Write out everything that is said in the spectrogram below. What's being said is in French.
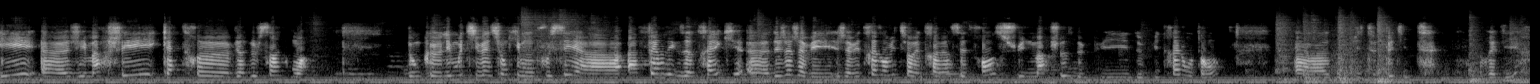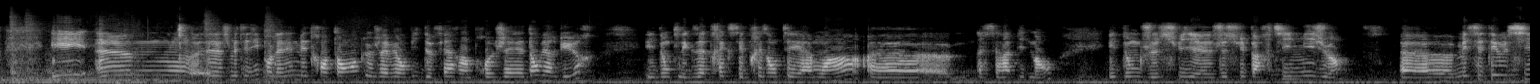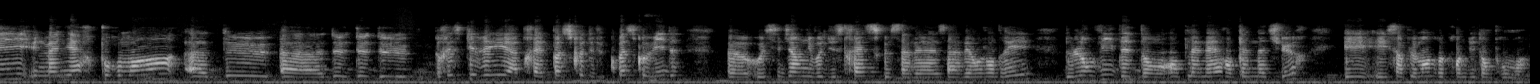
et j'ai marché 4,5 mois. Donc euh, les motivations qui m'ont poussé à, à faire l'Exatrek, euh, déjà j'avais j'avais très envie de faire une traversée de France. Je suis une marcheuse depuis depuis très longtemps, euh, depuis toute petite, on pourrait dire. Et euh, je m'étais dit pour l'année de mes 30 ans que j'avais envie de faire un projet d'envergure. Et donc l'Exatrek s'est présenté à moi assez rapidement. Et donc je suis je suis partie mi-juin. Euh, mais c'était aussi une manière pour moi euh, de, euh, de, de, de, respirer après post-Covid, aussi bien au niveau du stress que ça avait, engendré, de l'envie d'être en plein air, en pleine nature, et, et, simplement de reprendre du temps pour moi.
